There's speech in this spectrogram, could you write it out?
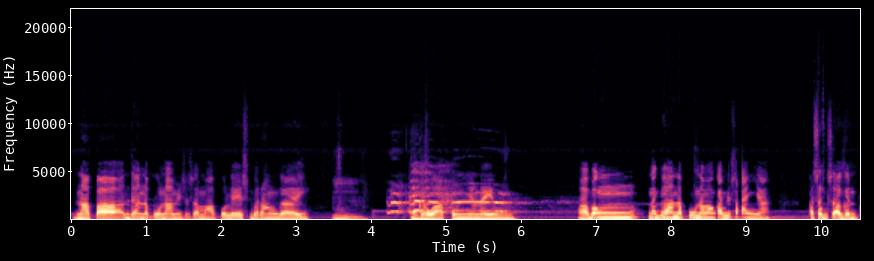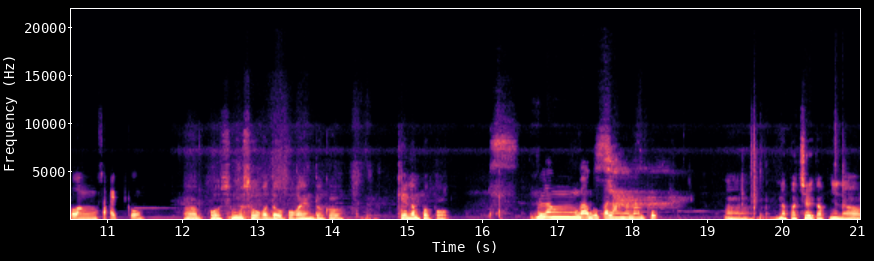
Napadaan na po namin siya sa mga pulis, barangay. Hmm. Nagawa po niya na yung... Habang naghahanap po naman kami sa kanya, kasagsagan po ang sakit ko. Ah, po, sumusuka daw po kayong dugo. Kailan pa po? Walang bago pa lang naman po. Ah, napa-check up niyo na ho.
